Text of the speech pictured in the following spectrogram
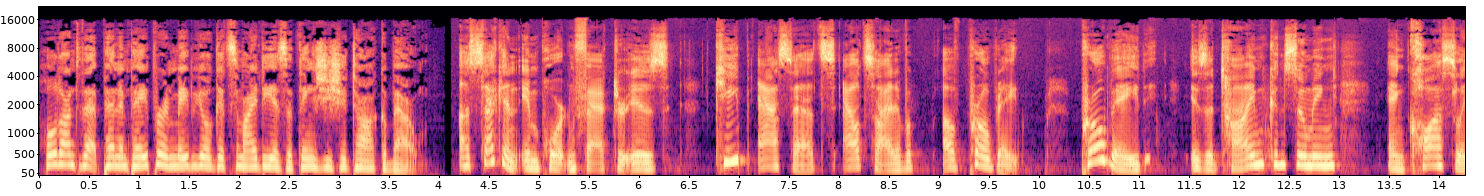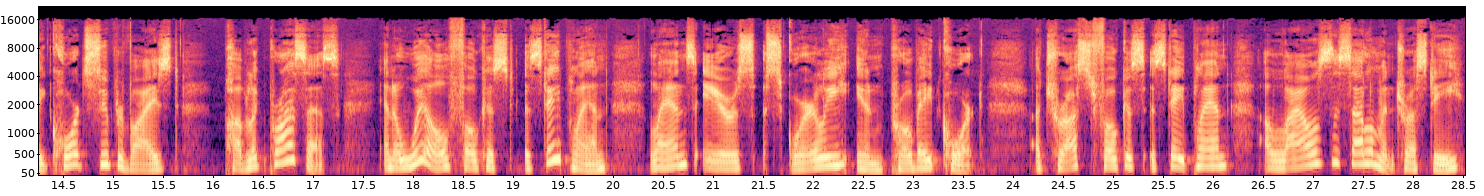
Hold on to that pen and paper and maybe you'll get some ideas of things you should talk about. A second important factor is keep assets outside of, a, of probate. Probate is a time consuming and costly court supervised public process. And a will focused estate plan lands heirs squarely in probate court. A trust focused estate plan allows the settlement trustee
